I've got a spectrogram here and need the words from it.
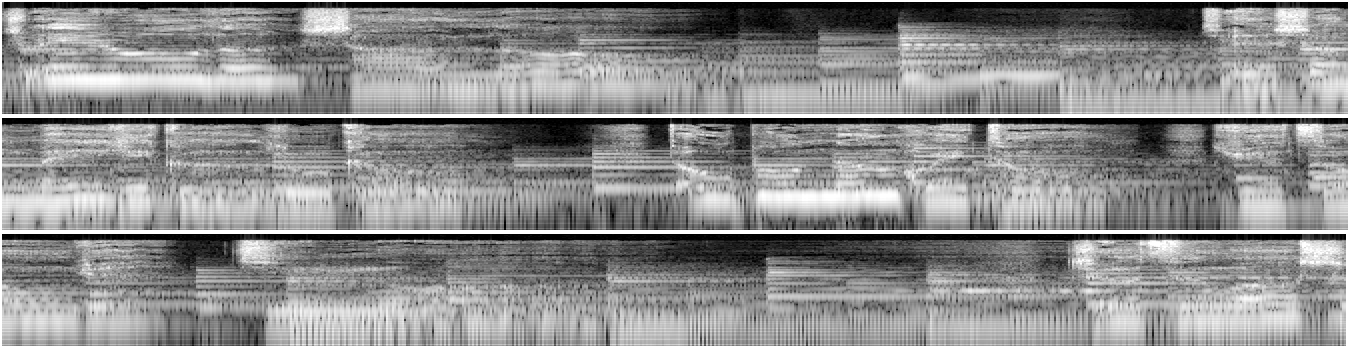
坠入了沙漏。街上每一个路口都不能回头，越走越寂寞。这次我试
